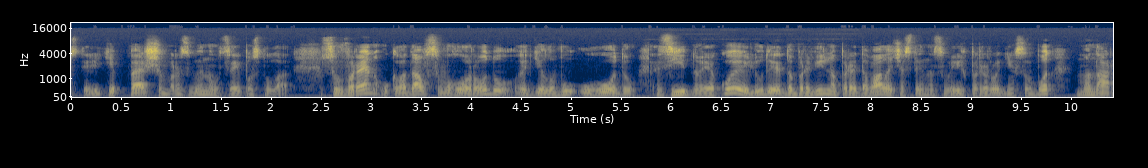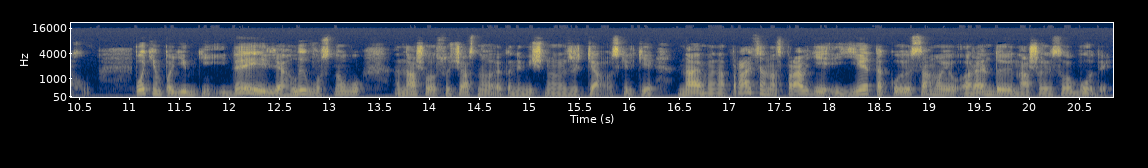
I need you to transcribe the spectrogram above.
столітті першим розвинув цей постулат. Суверен укладав свого роду ділову угоду, згідно якої люди добровільно передавали частину своїх природних свобод монарху. Потім подібні ідеї лягли в основу нашого сучасного економічного життя, оскільки наймана праця насправді є такою самою орендою нашої свободи.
